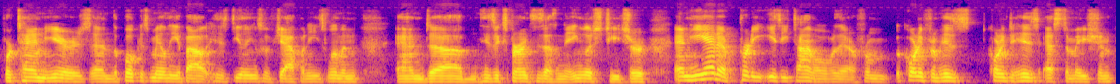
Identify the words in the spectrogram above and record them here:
for 10 years, and the book is mainly about his dealings with Japanese women and um, his experiences as an English teacher. And he had a pretty easy time over there. From according from his according to his estimation,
